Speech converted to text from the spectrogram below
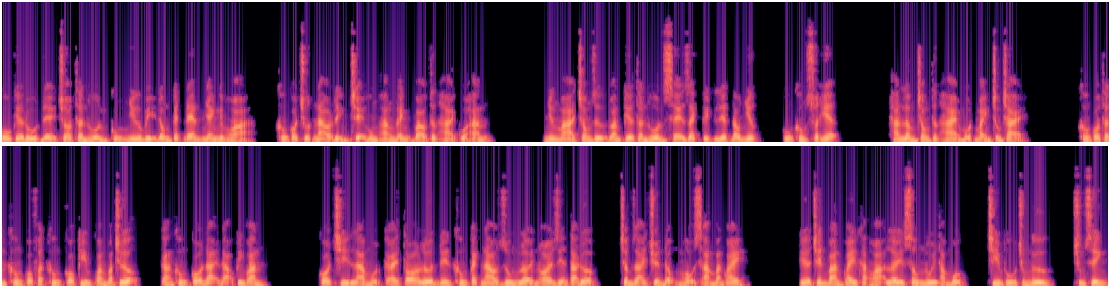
cỗ kia đủ để cho thần hồn cũng như bị đống kết đen nhánh nghiệp hỏa, không có chút nào đỉnh trệ hung hăng đánh vào thức hải của hắn. Nhưng mà trong dự đoán kia thần hồn sẽ rách kịch liệt đau nhức, cũng không xuất hiện. Hàn lâm trong thức hải một mảnh trống trải. Không có thần, không có phật, không có kim quan vạn trượng, càng không có đại đạo kinh văn. Có chỉ là một cái to lớn đến không cách nào dùng lời nói diễn tả được, chậm rãi chuyển động màu xám bàn quay. Kia trên bàn quay khắc họa lấy sông núi thảo mục chim thú trùng ngư, chúng sinh.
